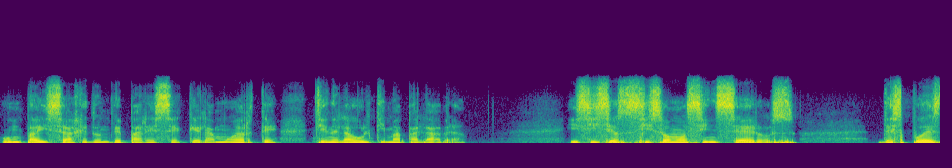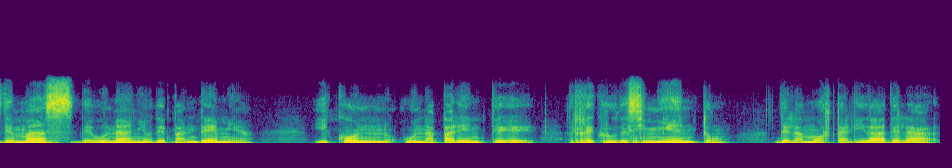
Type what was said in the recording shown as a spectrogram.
un paisaje donde parece que la muerte tiene la última palabra. Y si, si somos sinceros, después de más de un año de pandemia, y con un aparente recrudecimiento de la mortalidad, de la,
